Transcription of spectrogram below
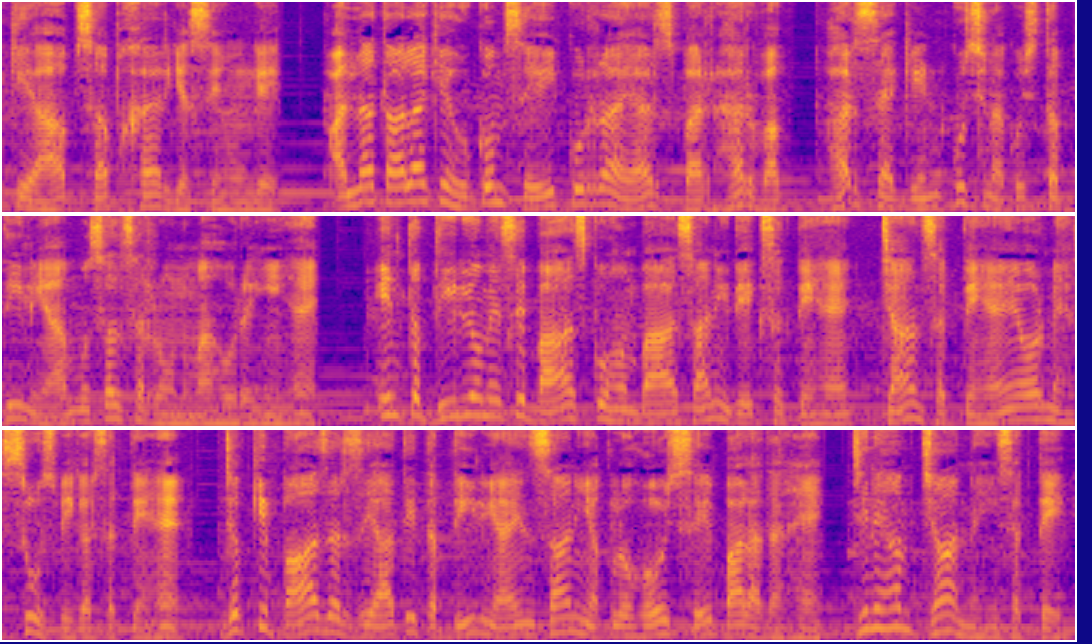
कि आप सब खैरियत से होंगे। अल्लाह ताला के हुक्म से कुर्रा अर्ज़ पर हर वक्त, हर सेकंड कुछ न कुछ तब्दीलियाँ, मुसलसल रोनुमा हो रही हैं। इन तब्दीलियों में से बाज को हम बासानी देख सकते हैं, जान सकते हैं और महसूस भी कर सकते हैं। जबकि बाज अर्जियाती तब्दीलियाँ इंसानी अक्लो होज से बालातर हैं, जिन्हें हम जान नहीं सकते।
